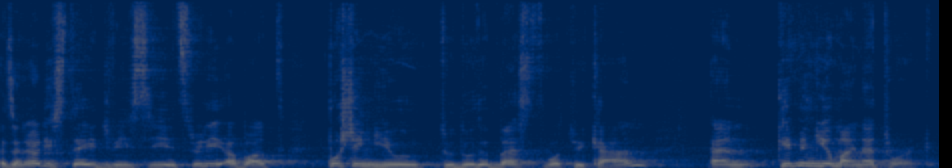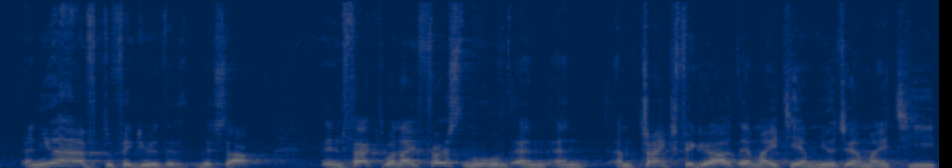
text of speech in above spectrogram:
as an early stage VC, it's really about pushing you to do the best what you can and giving you my network. And you have to figure this, this out in fact, when I first moved and, and I'm trying to figure out MIT, I'm new to MIT,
